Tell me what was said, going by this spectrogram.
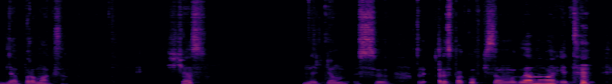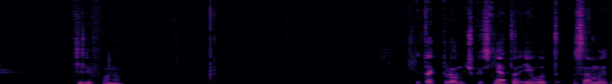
для Max. Сейчас начнем с распаковки самого главного, это телефона. Итак, пленочка снята, и вот самый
